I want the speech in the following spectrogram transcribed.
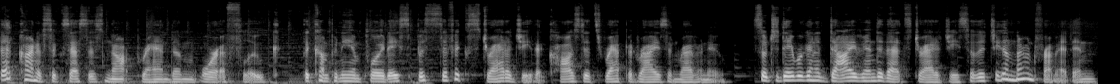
that kind of success is not random or a fluke. The company employed a specific strategy that caused its rapid rise in revenue. So today we're going to dive into that strategy so that you can learn from it and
